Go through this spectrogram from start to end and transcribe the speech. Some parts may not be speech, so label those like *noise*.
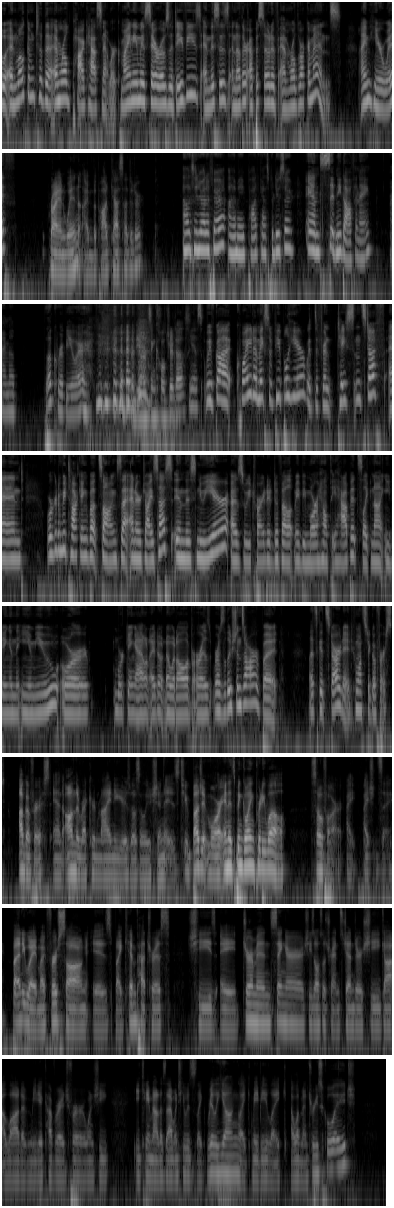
Hello, and welcome to the Emerald Podcast Network. My name is Sarah Rosa Davies, and this is another episode of Emerald Recommends. I'm here with Ryan Wynn. I'm the podcast editor. Alexandra Adafera. I'm a podcast producer. And Sydney Dauphiné. I'm a book reviewer. For the *laughs* arts and culture desk. Yes, we've got quite a mix of people here with different tastes and stuff, and we're going to be talking about songs that energize us in this new year as we try to develop maybe more healthy habits like not eating in the EMU or working out. I don't know what all of our res- resolutions are, but let's get started. Who wants to go first? I'll go first. And on the record, my New Year's resolution is to budget more, and it's been going pretty well so far, I, I should say. But anyway, my first song is by Kim Petras. She's a German singer. She's also transgender. She got a lot of media coverage for when she he came out as that when she was like really young, like maybe like elementary school age.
